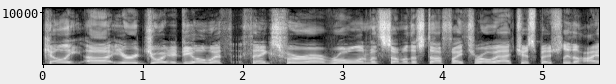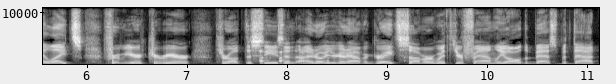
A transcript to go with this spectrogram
Kelly, uh, you're a joy to deal with. Thanks for uh, rolling with some of the stuff I throw at you, especially the highlights from your career throughout the season. I know you're going to have a great summer with your family. All the best with that.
